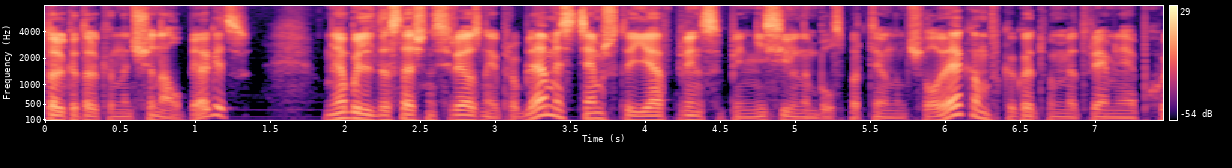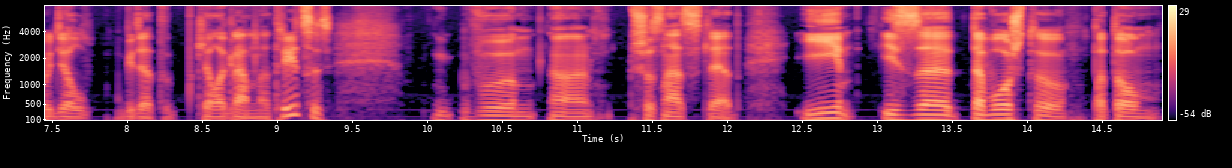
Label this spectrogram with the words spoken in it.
только-только начинал бегать, у меня были достаточно серьезные проблемы с тем, что я, в принципе, не сильно был спортивным человеком. В какой-то момент времени я похудел где-то килограмм на 30 в э, а, 16 лет. И из-за того, что потом,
